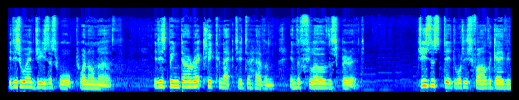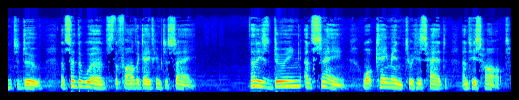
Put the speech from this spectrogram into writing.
It is where Jesus walked when on earth. It is being directly connected to heaven in the flow of the Spirit. Jesus did what his Father gave him to do and said the words the Father gave him to say. That is, doing and saying what came into his head and his heart.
